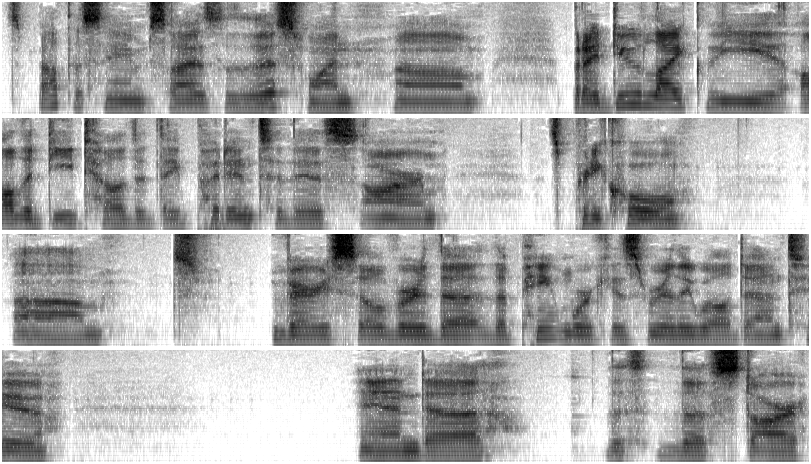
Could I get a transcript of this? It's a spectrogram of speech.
it's about the same size as this one. Um, but I do like the all the detail that they put into this arm. It's pretty cool. Um, it's very silver. The the paintwork is really well done too. And uh, the the star.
